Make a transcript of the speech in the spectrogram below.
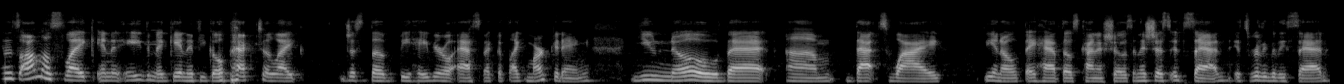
And it's almost like, and even again, if you go back to like just the behavioral aspect of like marketing, you know that um, that's why you know they have those kind of shows and it's just it's sad it's really really sad.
